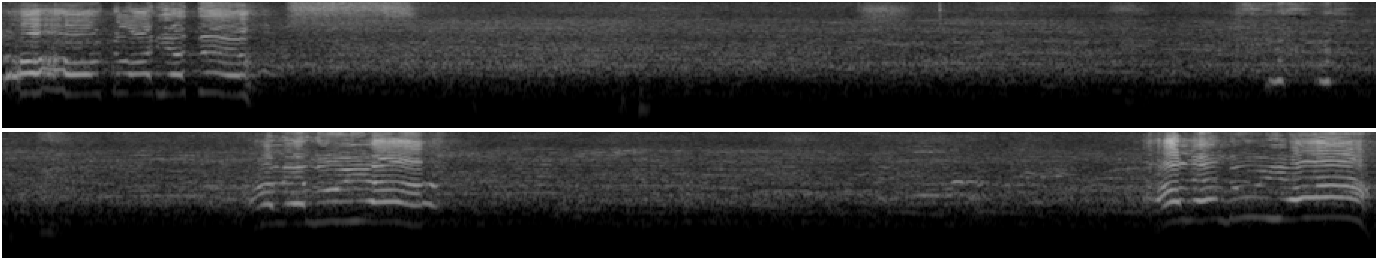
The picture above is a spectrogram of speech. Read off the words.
Oh, glória a Deus! Aleluia! Aleluia!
